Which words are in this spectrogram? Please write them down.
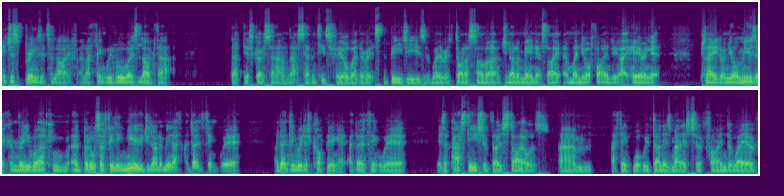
it just brings it to life. And I think we've always loved that that disco sound that 70s feel whether it's the Bee Gees whether it's Donna Summer do you know what I mean? It's like and when you're finally like hearing it played on your music and really working uh, but also feeling new do you know what I mean? I, I don't think we're I don't think we're just copying it. I don't think we're it's a pastiche of those styles. Um, I think what we've done is managed to find a way of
